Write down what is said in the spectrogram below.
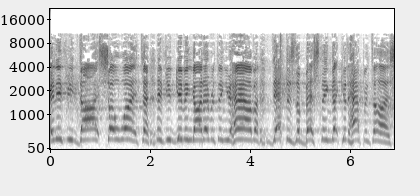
And if you die, so what? If you've given God everything you have, death is the best thing that could happen to us.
